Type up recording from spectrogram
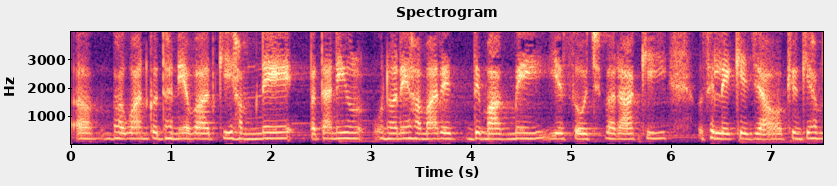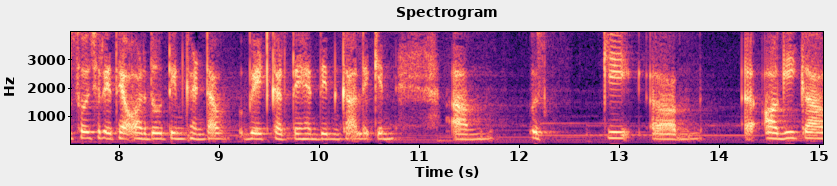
भगवान को धन्यवाद कि हमने, पता नहीं उन्होंने हमारे दिमाग में ये सोच भरा कि उसे लेके जाओ, क्योंकि हम सोच रहे थे और दो तीन घंटा वेट करते हैं दिन का, लेकिन उसकी ऑगी का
